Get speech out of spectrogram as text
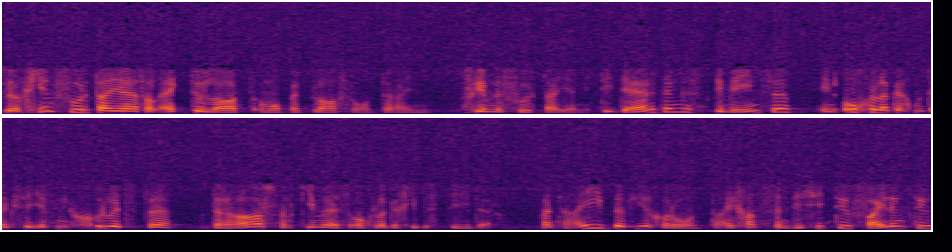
So geen voertuie sal ek toelaat om op my plaas rond te ry nie. Vreemde voertuie nie. Die derde ding is die mense en ongelukkig moet ek sê een van die grootste draers van kieme is ongelukkig die bestuurder. Want hy beweeg rond. Hy gaan fundisie toe, veiling toe.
